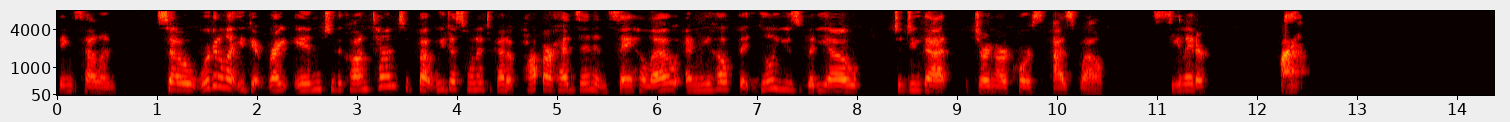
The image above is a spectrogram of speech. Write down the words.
Thanks, Helen. So we're going to let you get right into the content, but we just wanted to kind of pop our heads in and say hello, and we hope that you'll use video to do that during our course as well. See you later. Bye.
